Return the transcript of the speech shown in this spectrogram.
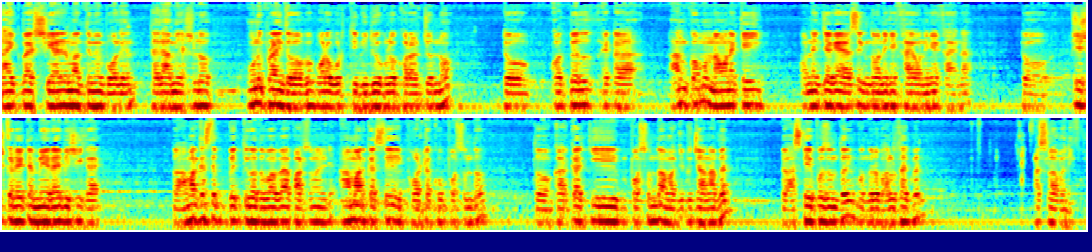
লাইক বা শেয়ারের মাধ্যমে বলেন, তাহলে আমি আসলে অনুপ্রাণিত হব পরবর্তী ভিডিওগুলো করার জন্য। তো কদবেল এটা আনকমন না, অনেকেই অনেক জায়গায় আছে, কিন্তু অনেকে খায় অনেকে খায় না। তো বিশেষ করে এটা মেয়েরাই বেশি খায়। তো আমার কাছে ব্যক্তিগতভাবে পার্সোনালি আমার কাছে এই ফলটা খুব পছন্দ। তো কার কার কি পছন্দ আমাকে একটু জানাবেন। তো আজকে এই পর্যন্তই। বন্ধুরা ভালো থাকবেন। আসসালামু আলাইকুম।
